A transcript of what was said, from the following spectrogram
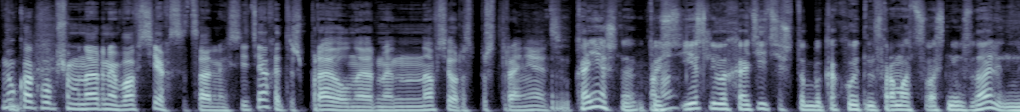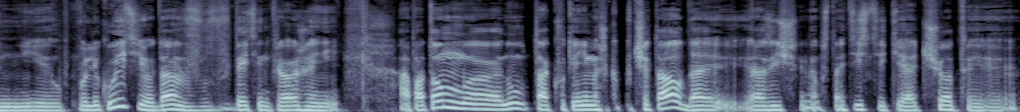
ну, как, в общем, наверное, во всех социальных сетях, это же правило, наверное, на все распространяется. Конечно. Ага. То есть, если вы хотите, чтобы какую-то информацию вас не узнали, ну, не публикуйте ее, да, в дейтинг-приложении. А потом, э, ну, так вот я немножко почитал, да, различные там статистики, отчеты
